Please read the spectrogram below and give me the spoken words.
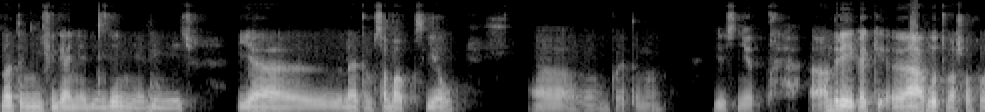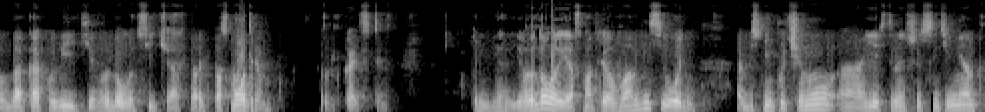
Но это нифига не один день, не один вечер. Я э, на этом собаку съел, а, поэтому здесь нет. Андрей, как... а, вот ваш вопрос, да, как вы видите евро-доллар сейчас? Давайте посмотрим тоже в качестве примера. Евро-доллар я смотрел в Лонги сегодня, объясню почему. А, Есть рыночный сентимент,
